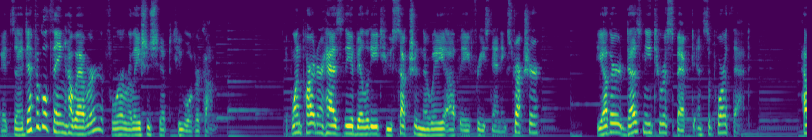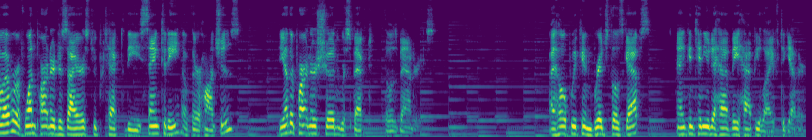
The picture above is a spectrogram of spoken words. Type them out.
It's a difficult thing, however, for a relationship to overcome. If one partner has the ability to suction their way up a freestanding structure, the other does need to respect and support that. However, if one partner desires to protect the sanctity of their haunches, the other partner should respect those boundaries. I hope we can bridge those gaps and continue to have a happy life together.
